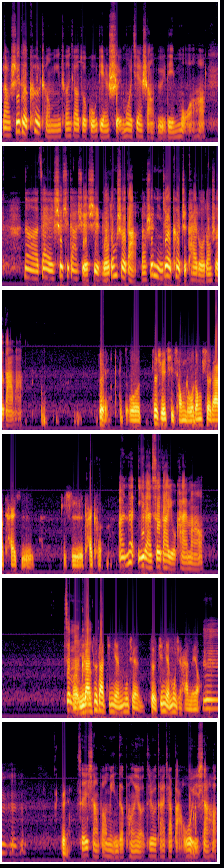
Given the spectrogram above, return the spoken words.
老师的课程名称叫做《古典水墨鉴赏与临摹》哈。那在社区大学是罗东社大，老师，您这个课只开罗东社大吗？对，我这学期从罗东社大开始就是开课。啊，那宜兰社大有开吗？这么，宜兰社大今年目前对，今年目前还没有。嗯。对，所以想报名的朋友，就大家把握一下哈。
